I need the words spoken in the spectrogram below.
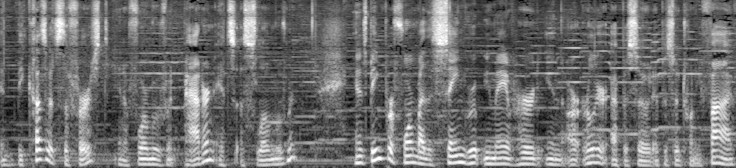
and because it's the first in a four movement pattern, it's a slow movement. And it's being performed by the same group you may have heard in our earlier episode, episode 25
